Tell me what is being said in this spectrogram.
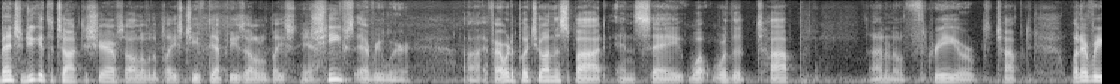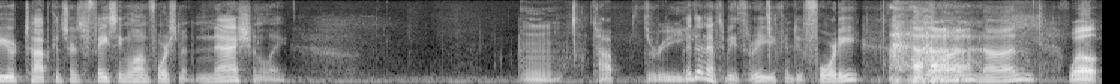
mentioned you get to talk to sheriffs all over the place, chief deputies all over the place, Yeah. chiefs everywhere. Uh, if I were to put you on the spot and say what were the top, I don't know, three or top, whatever your top concerns facing law enforcement nationally, Top three. it doesn't have to be three. You can do forty, one, none. Well,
